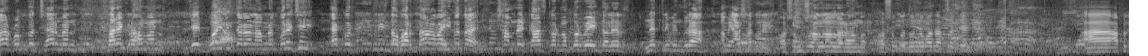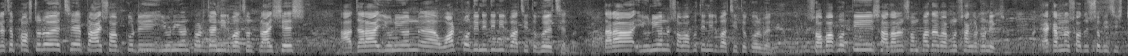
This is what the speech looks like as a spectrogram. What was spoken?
ভারপ্রাপ্ত চেয়ারম্যান তারেক রহমান যে বই বিতরণ আমরা করেছি একত্রিশ দফার ধারাবাহিকতায় সামনে কাজকর্ম করবে এই দলের নেতৃবৃন্দরা আমি আশা করি। অসংখ্য আল্লাহ রহমান অসংখ্য ধন্যবাদ আপনাকে। আপনার কাছে প্রশ্ন রয়েছে প্রায় সবকটি ইউনিয়ন পর্যায়ে নির্বাচন প্রায় শেষ। আর যারা ইউনিয়ন ওয়ার্ড প্রতিনিধি নির্বাচিত হয়েছেন তারা ইউনিয়ন সভাপতি নির্বাচিত করবেন। সভাপতি সাধারণ সম্পাদক এবং সাংগঠনিক একান্ন সদস্য বিশিষ্ট।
